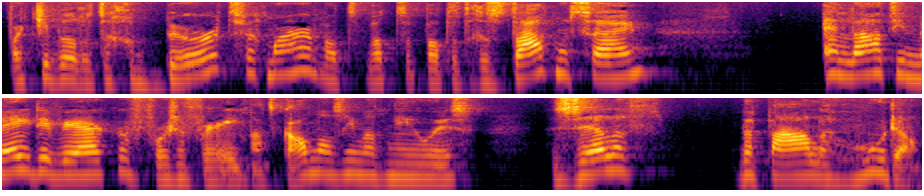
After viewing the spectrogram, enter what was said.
wat je wil dat er gebeurt, zeg maar, wat, wat, wat het resultaat moet zijn. En laat die medewerker, voor zover iemand kan als iemand nieuw is, zelf bepalen hoe dan.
